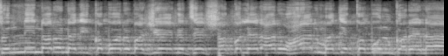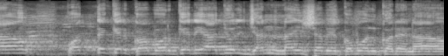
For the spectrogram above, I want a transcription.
সুন্নি নরনারী কবরবাসী হয়ে গেছে, সকলের আরোহার মাঝে কবুল করে নাও। প্রত্যেকের কবরকে রিয়াজুল জান্না হিসাবে কবুল করে নাও।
